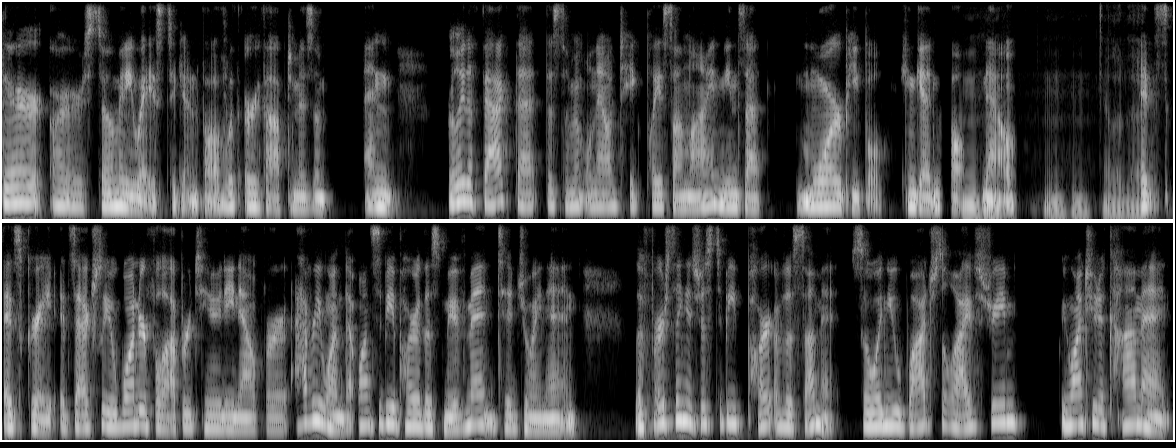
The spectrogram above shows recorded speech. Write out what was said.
There are so many ways to get involved with Earth Optimism. And really, the fact that the summit will now take place online means that more people can get involved mm-hmm. now. Mm-hmm. I love that. It's it's great. It's actually a wonderful opportunity now for everyone that wants to be a part of this movement to join in. The first thing is just to be part of the summit. So when you watch the live stream, we want you to comment,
